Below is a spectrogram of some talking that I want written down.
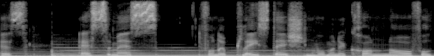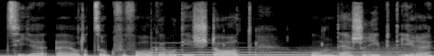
ein SMS von einer Playstation, wo man nicht kann nachvollziehen äh, oder zurückverfolgen, wo die steht. Und er schreibt ihr:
